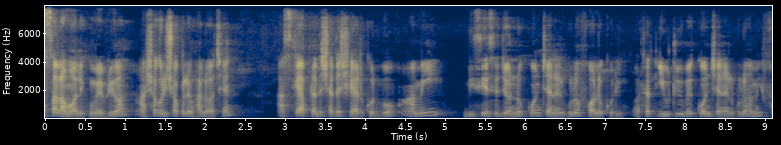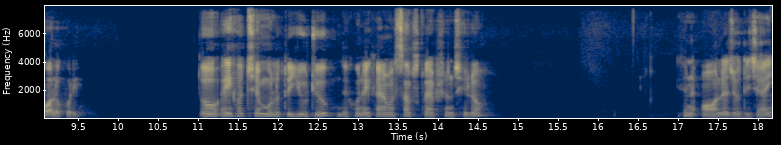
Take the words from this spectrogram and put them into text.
আসসালামু আলাইকুম এভরিওয়ান আশা করি সকলে ভালো আছেন। আজকে আপনাদের সাথে শেয়ার করব আমি বিসিএস এর জন্য কোন চ্যানেলগুলো ফলো করি, অর্থাৎ ইউটিউবে কোন চ্যানেলগুলো আমি ফলো করি। তো এই হচ্ছে মূলত ইউটিউব। দেখুন, এখানে আমার সাবস্ক্রিপশন ছিল। এখানে অলে যদি যাই,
